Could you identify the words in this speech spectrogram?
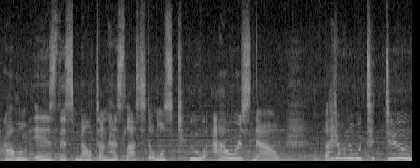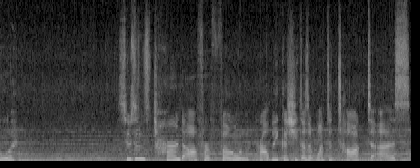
problem is, this meltdown has lasted almost two hours now. I don't know what to do. Susan's turned off her phone, probably because she doesn't want to talk to us.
